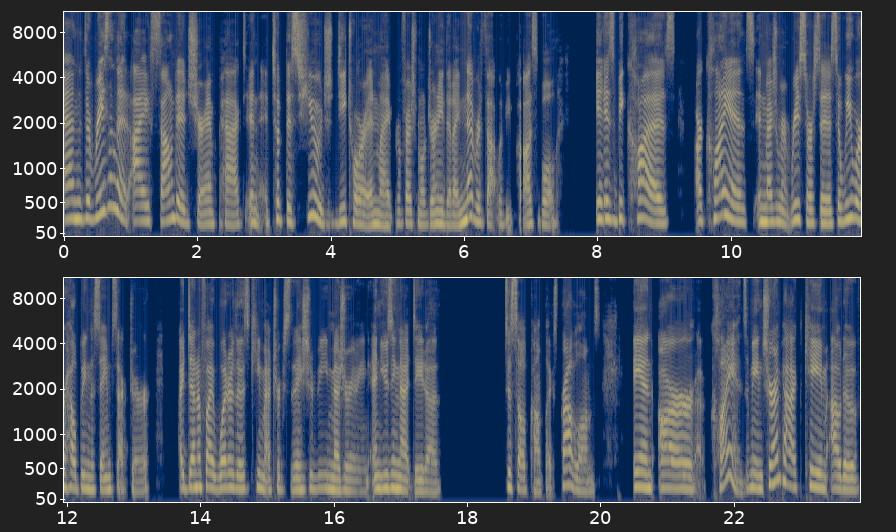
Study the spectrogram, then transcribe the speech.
And the reason that I founded Sure Impact and it took this huge detour in my professional journey that I never thought would be possible is because our clients in measurement resources, so we were helping the same sector identify what are those key metrics that they should be measuring and using that data to solve complex problems. And our clients, I mean, Sure Impact came out of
